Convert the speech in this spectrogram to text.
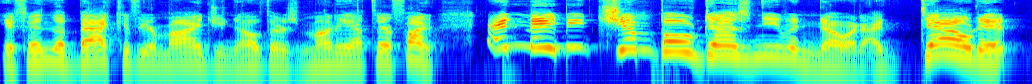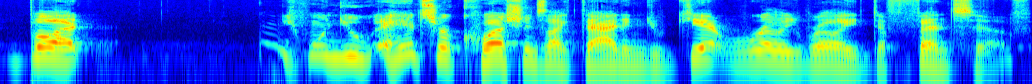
If in the back of your mind you know there's money out there, fine. And maybe Jimbo doesn't even know it. I doubt it, but when you answer questions like that and you get really, really defensive,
